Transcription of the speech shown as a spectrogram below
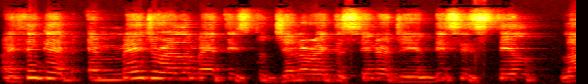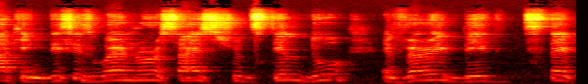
I think a, a, major element is to generate the synergy, and this is still lacking. This is where neuroscience should still do a very big step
